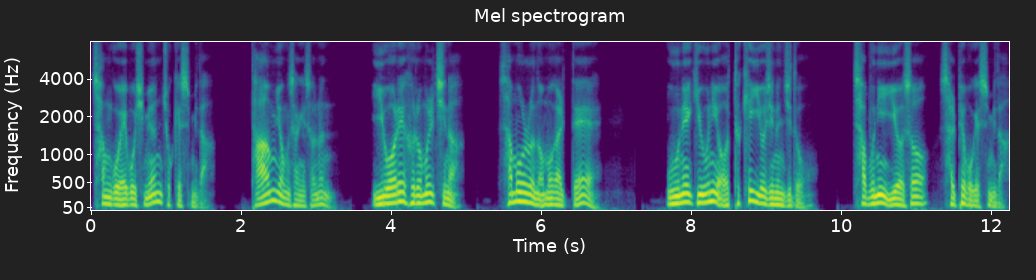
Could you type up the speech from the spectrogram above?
참고해 보시면 좋겠습니다. 다음 영상에서는 2월의 흐름을 지나 3월로 넘어갈 때 운의 기운이 어떻게 이어지는지도 차분히 이어서 살펴보겠습니다.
